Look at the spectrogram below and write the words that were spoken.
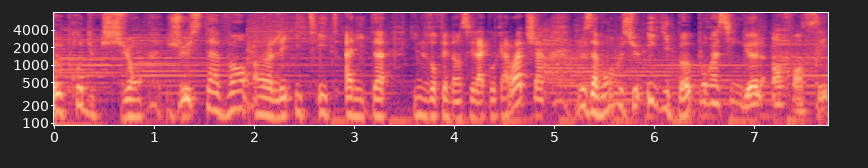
euh, productions. Juste avant euh, les Hit Hit Anita qui nous ont fait danser la cucaracha, nous avons Monsieur Iggy Pop pour un single en français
